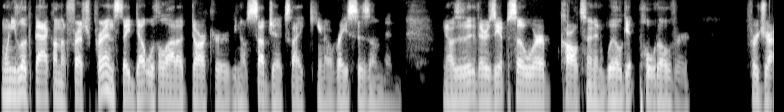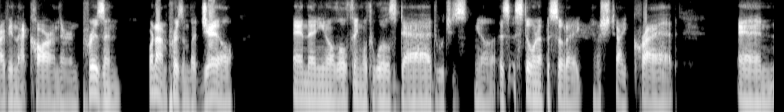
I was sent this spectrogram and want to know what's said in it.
when you look back on the Fresh Prince, they dealt with a lot of darker, you know, subjects like you know racism and you know there's the episode where Carlton and Will get pulled over for driving that car and they're in prison. We're not in prison, but jail. And then you know the whole thing with Will's dad, which is you know is still an episode I you know, I cry at, and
